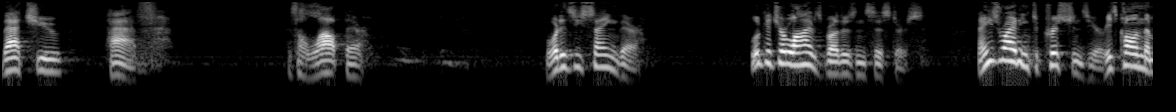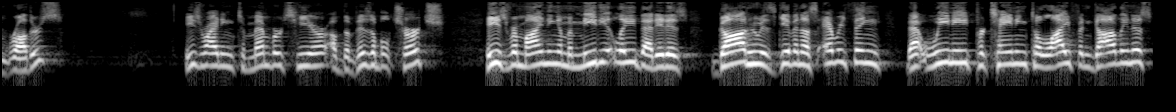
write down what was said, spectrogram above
that you have. There's a lot there. What is he saying there? Look at your lives, brothers and sisters. Now, he's writing to Christians here. He's calling them brothers. He's writing to members here of the visible church. He's reminding them immediately that it is God who has given us everything that we need pertaining to life and godliness,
